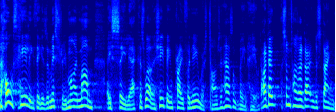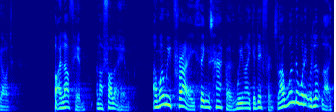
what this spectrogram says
The whole healing thing is a mystery. My mum is celiac as well, and she's been prayed for numerous times and hasn't been healed. I don't, sometimes I don't understand God, but I love him and I follow him. And when we pray, things happen, we make a difference. And I wonder what it would look like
